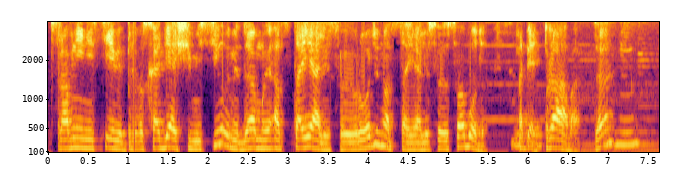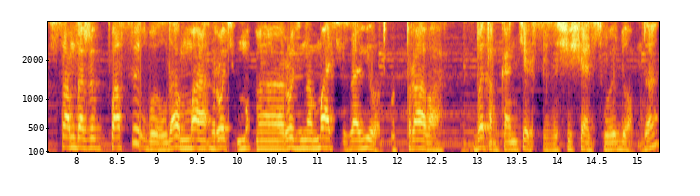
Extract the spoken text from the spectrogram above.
в сравнении с теми превосходящими силами, да, мы отстояли свою родину, отстояли свою свободу. Опять право, да? Сам даже посыл был, да, э, Родина-мать зовет, вот право в этом контексте защищать свой дом, да.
